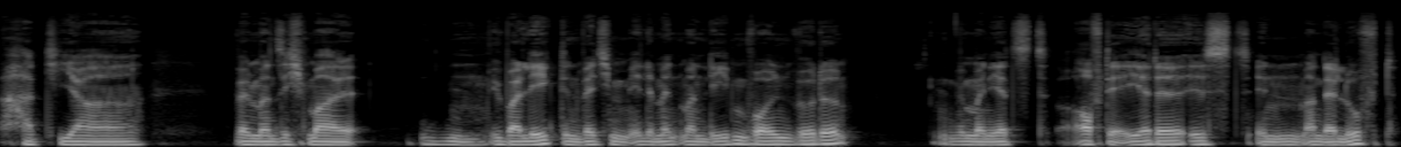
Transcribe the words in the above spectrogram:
hat ja, wenn man sich mal überlegt, in welchem Element man leben wollen würde, wenn man jetzt auf der Erde ist, in, an der Luft,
